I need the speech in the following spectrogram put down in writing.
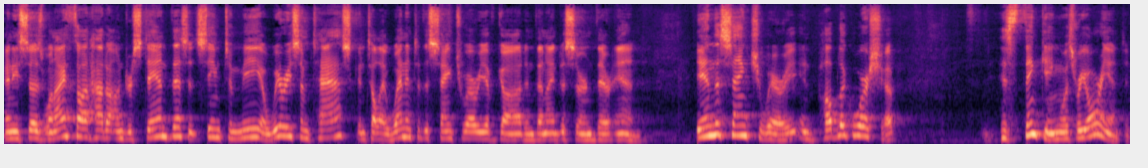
and he says, When I thought how to understand this, it seemed to me a wearisome task until I went into the sanctuary of God, and then I discerned their end. In the sanctuary, in public worship, his thinking was reoriented.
